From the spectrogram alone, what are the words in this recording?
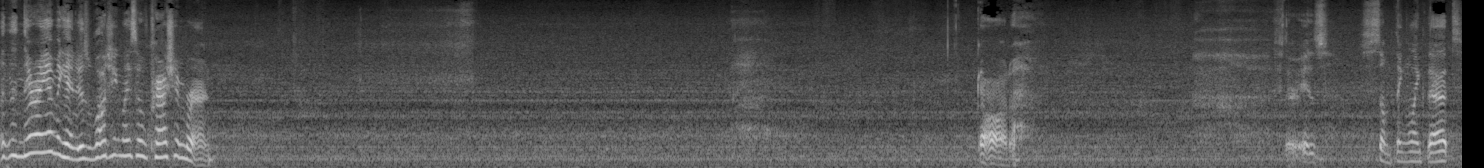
And then there I am again, just watching myself crash and burn. God. If there is something like that.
